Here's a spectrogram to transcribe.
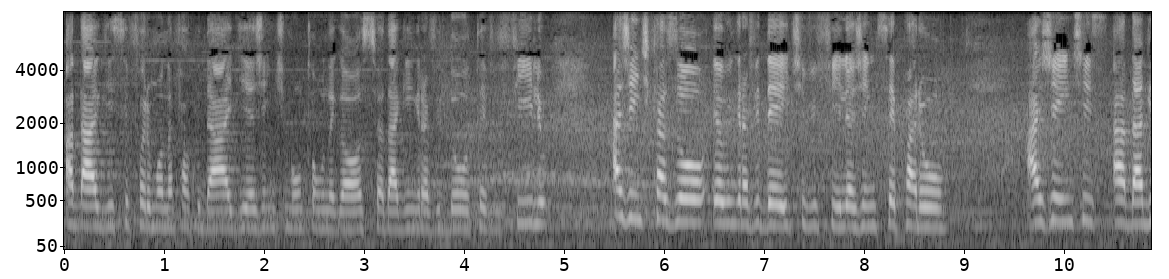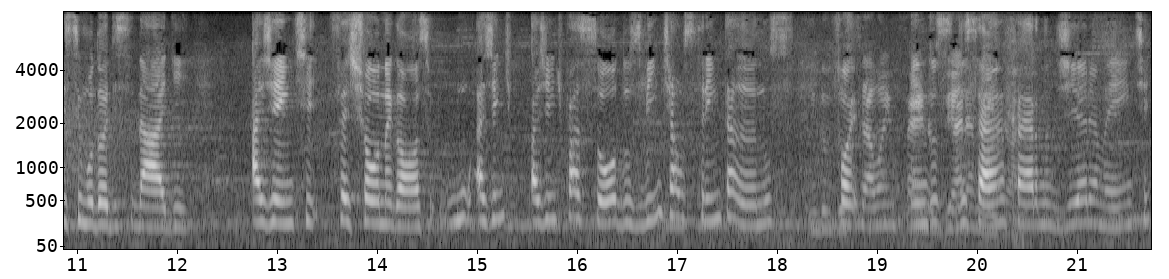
a Dag se formou na faculdade, a gente montou um negócio, a Dag engravidou, teve filho. A gente casou, eu engravidei, tive filho, a gente separou. A gente, a Dag se mudou de cidade. A gente fechou o negócio. A gente, a gente passou dos 20 aos 30 anos. Indo do foi, céu ao inferno indo do diariamente, céu ao né? inferno diariamente.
